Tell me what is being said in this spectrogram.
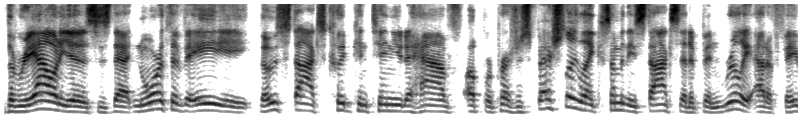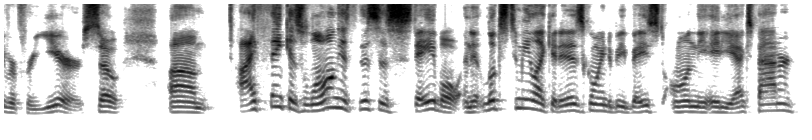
The reality is, is that north of 80, those stocks could continue to have upward pressure, especially like some of these stocks that have been really out of favor for years. So um, I think as long as this is stable, and it looks to me like it is going to be based on the ADX pattern,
